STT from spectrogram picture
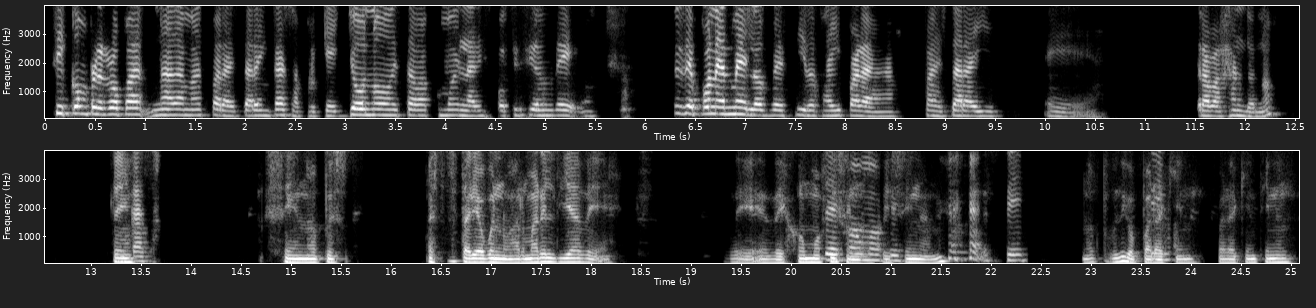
sí compré ropa nada más para estar en casa, porque yo no estaba como en la disposición de, pues, de ponerme los vestidos ahí para, para estar ahí eh, trabajando, ¿no? En casa. Sí, no, pues esto estaría bueno, armar el día de, de, home office en la oficina, ¿no? sí. No, pues digo, para quien, para quien tiene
